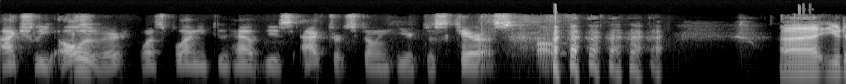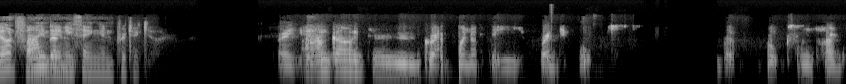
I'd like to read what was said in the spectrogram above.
actually Oliver was planning to have these actors coming here to scare us off. uh, you don't find gonna- anything in particular. Very good. I'm going to grab one of the French books. The books in French.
